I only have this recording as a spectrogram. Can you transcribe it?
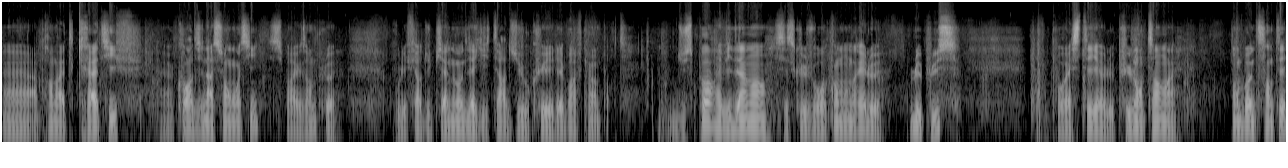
apprendre à être créatif, coordination aussi. Si par exemple vous voulez faire du piano, de la guitare, du ukulélé, bref, peu importe. Du sport, évidemment, c'est ce que je vous recommanderais le, plus pour rester le plus longtemps en bonne santé.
